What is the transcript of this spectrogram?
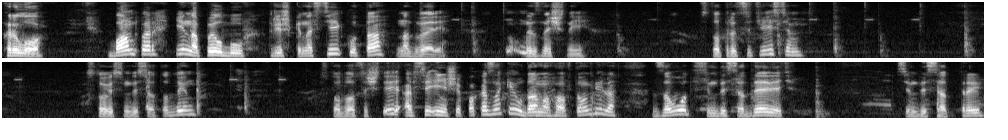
крило, бампер і напил був трішки на стійку та на двері. Ну, незначний. 138, 181, 124, а всі інші показники у даного автомобіля завод 79, 73.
